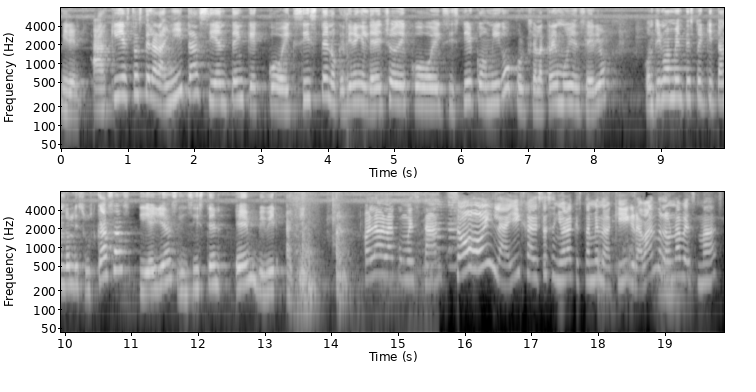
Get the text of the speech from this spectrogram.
Miren, aquí estas telarañitas sienten que coexisten o que tienen el derecho de coexistir conmigo porque se la creen muy en serio. Continuamente estoy quitándole sus casas y ellas insisten en vivir aquí. Hola, hola, ¿cómo están? Hija de esta señora que están viendo aquí, grabándola una vez más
